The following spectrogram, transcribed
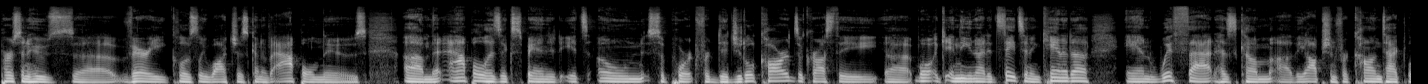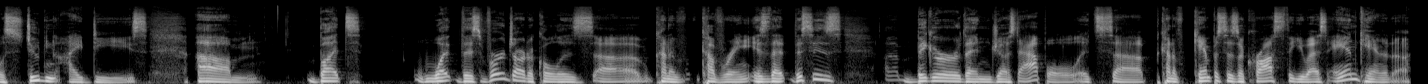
person who's uh, very closely watches kind of Apple news um, that Apple has expanded its own support for digital cards across the uh, well in the United States and in Canada, and with that has come uh, the option for contactless student IDs. Um, but what this Verge article is uh, kind of covering is that this is bigger than just Apple. It's uh, kind of campuses across the US and Canada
